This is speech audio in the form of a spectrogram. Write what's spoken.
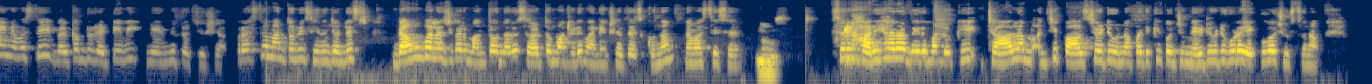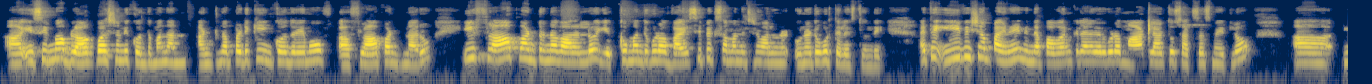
Hi నమస్తే welcome to red TV. నేను మీ ప్రత్యూష. ప్రస్తుతం మనతోని సీనియర్ జర్నలిస్ట్ దాము బాలాజీ గారు మనతో ఉన్నారు. సార్తో మాట్లాడి మన విషయాలు తెలుసుకుందాం. నమస్తే సార్. సరే హరిహర వీరమల్లుకి చాలా మంచి పాజిటివిటీ ఉన్నప్పటికీ కొంచెం నెగిటివిటీ కూడా ఎక్కువగా చూస్తున్నాం. ఈ సినిమా బ్లాక్ బస్టర్ అని కొంతమంది అంటున్నప్పటికీ ఇంకొందరేమో ఫ్లాప్ అంటున్నారు. ఈ ఫ్లాప్ అంటున్న వాళ్ళలో ఎక్కువ మంది కూడా వైసీపీకి సంబంధించిన వాళ్ళు ఉన్నట్టు కూడా తెలుస్తుంది. అయితే ఈ విషయం పైనే నిన్న పవన్ కళ్యాణ్ గారు కూడా మాట్లాడుతూ సక్సెస్ మీట్లో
